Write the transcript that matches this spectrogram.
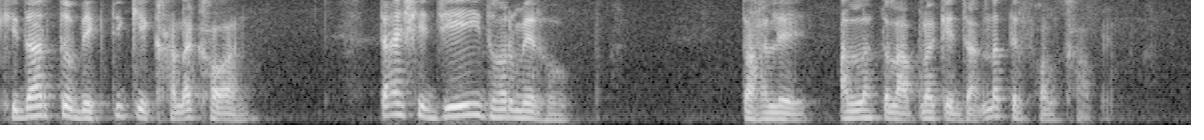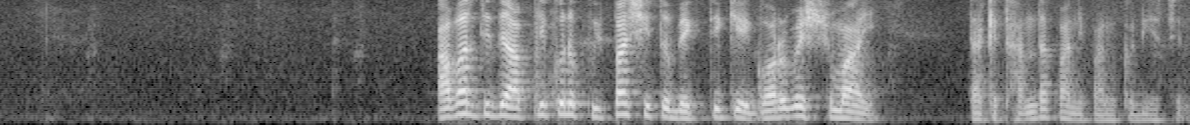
ক্ষিদার্ত ব্যক্তিকে খানা খাওয়ান, চাই সে যেই ধর্মের হোক, তাহলে আল্লাহ তালা আপনাকে জান্নাতের ফল খাওয়াবেন আবার যদি আপনি কোনো পিপাসিত ব্যক্তিকে গরমের সময় তাকে ঠান্ডা পানি পান করিয়েছেন,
